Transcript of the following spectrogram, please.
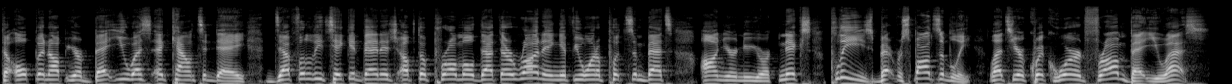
to open up your BetUS account today. Definitely take advantage of the promo that they're running if you want to put some bets on your New York Knicks. Please bet responsibly. Let's hear a quick word from BetUS.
